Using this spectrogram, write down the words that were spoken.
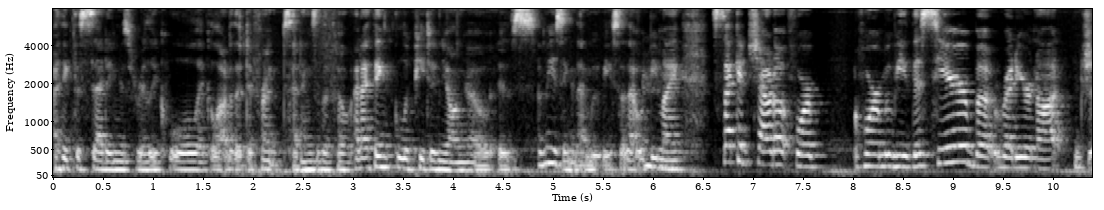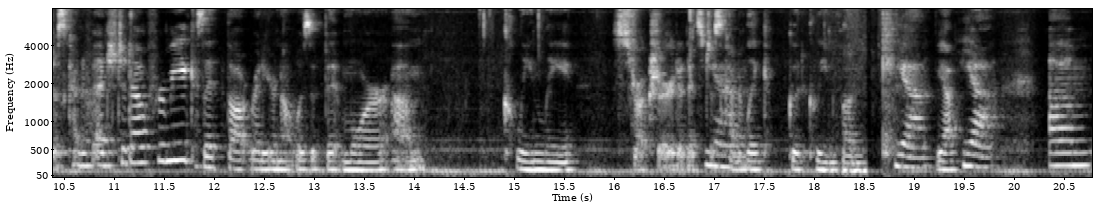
I think the setting is really cool, like a lot of the different settings of the film, and I think Lupita Nyong'o is amazing in that movie. So that would be my second shout out for horror movie this year. But Ready or Not just kind of edged it out for me because I thought Ready or Not was a bit more um, cleanly structured, and it's just Yeah. kind of like good, clean fun. Yeah. Yeah. Yeah. Um,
